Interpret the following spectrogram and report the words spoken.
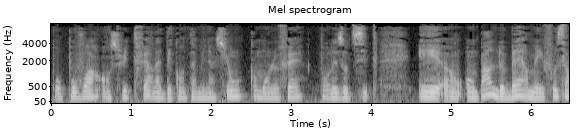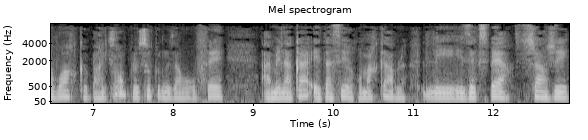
pour pouvoir ensuite faire la décontamination comme on le fait pour les autres sites. Et euh, on parle de BER, mais il faut savoir que par exemple, ce que nous avons fait à Menaka est assez remarquable. Les experts chargés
